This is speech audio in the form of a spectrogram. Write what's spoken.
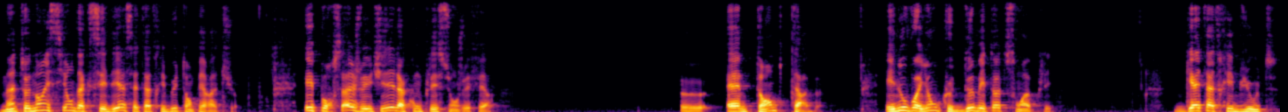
Maintenant, essayons d'accéder à cet attribut température. Et pour ça, je vais utiliser la complétion. Je vais faire euh, mtemp tab. Et nous voyons que deux méthodes sont appelées. getAttribute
